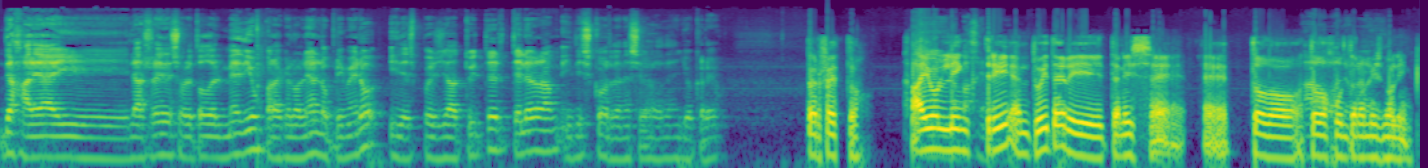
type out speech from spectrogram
Dejaré ahí las redes, sobre todo el Medium, para que lo lean lo primero. Y después ya Twitter, Telegram y Discord en ese orden, yo creo. Perfecto. Hay un link tree en Twitter y tenéis eh, eh, todo, Ah, todo vale, junto en el mismo link.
